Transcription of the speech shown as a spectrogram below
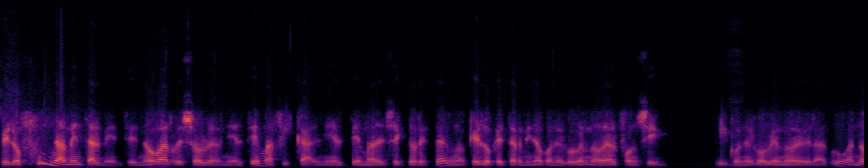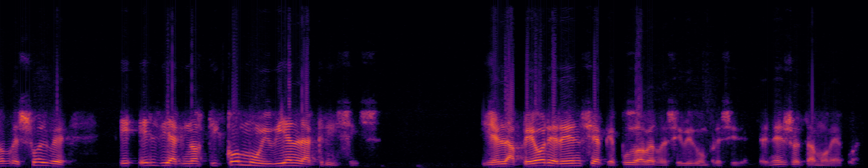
Pero fundamentalmente no va a resolver ni el tema fiscal ni el tema del sector externo, que es lo que terminó con el gobierno de Alfonsín y con el gobierno de la Rúa. No resuelve. E, él diagnosticó muy bien la crisis y es la peor herencia que pudo haber recibido un presidente. En eso estamos de acuerdo.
